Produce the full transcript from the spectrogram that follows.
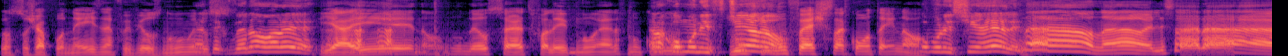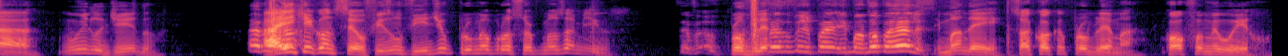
Eu sou japonês, né? Fui ver os É, números. tem que ver na hora aí. E aí não, não deu certo. Falei, não é. Não, Era comunistinha, não? Não fecha essa conta aí, não. Comunistinha ele? Não, não, ele só era um iludido. É. Aí o que aconteceu? Eu fiz um vídeo pro meu professor, pros meus amigos. Você fez um vídeo pra, e mandou pra eles? E mandei. Só que qual que é o problema? Qual foi o meu erro?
